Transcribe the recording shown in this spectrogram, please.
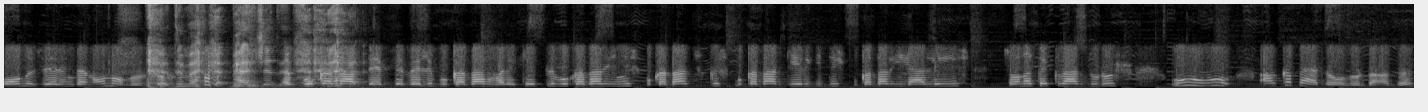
10 üzerinden 10 olurdu. Değil mi? Bence E, de. bu kadar debdebeli, bu kadar hareketli, bu kadar iniş, bu kadar çıkış, bu kadar geri gidiş, bu kadar ilerleyiş, sonra tekrar duruş. Uuu, arka perde olurdu adı.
